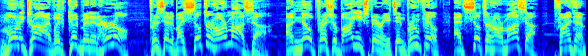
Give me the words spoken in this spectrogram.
Morning Drive with Goodman and Hurdle, presented by Sill-TerHar Mazda. A no pressure buying experience in Broomfield at Sill-TerHar Mazda. Find them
